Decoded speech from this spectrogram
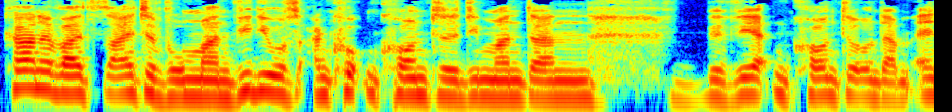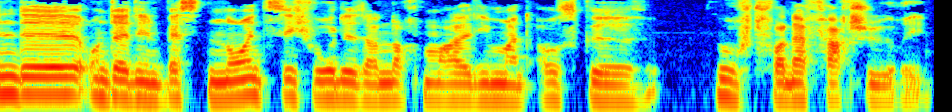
Karnevalsseite, wo man Videos angucken konnte, die man dann bewerten konnte. Und am Ende unter den besten 90 wurde dann nochmal jemand ausgesucht von der Fachjury.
